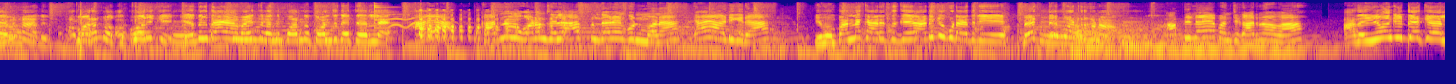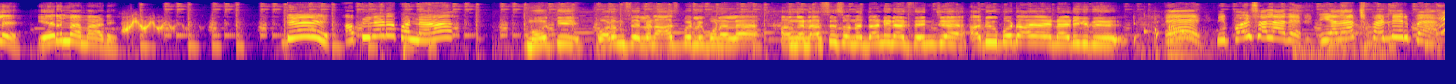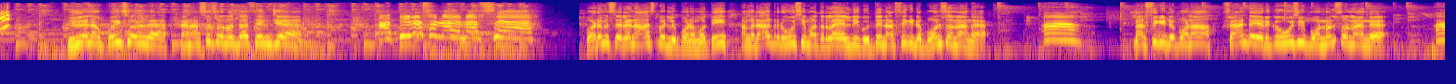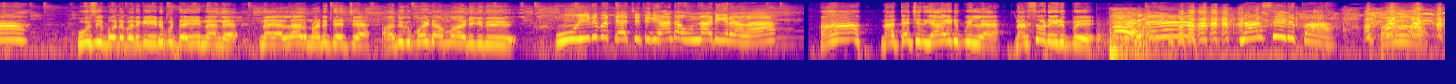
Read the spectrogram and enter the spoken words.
எருமாடு புறம்போக்கு பொறுக்கி. எதுக்குதான் என் வயித்துல வந்து பிறந்து தொலைஞ்சதே தெரியல. ஆயா கர்ணம் உடம்பு சரியில்லை ஹாஸ்பிட்டல் தானே கூட்டு போனேன் ஏன் அடிக்கிற? இவன் பண்ண காரியத்துக்கு அடிக்க கூடாதுடி. வெட்டி போட்டிருக்கணும். அப்படின்னா பஞ்சு கர்ணாவா? அதை இவங்கிட்டே கேளு. எருமை மாடு. டேய் அப்படி என்னடா பண்ண? மோத்தி உடம்பு சரியில்லைன்னு ஹாஸ்பிட்டலுக்கு போனல அங்க நர்ஸ் சொன்ன தாண்டி நான் செஞ்சேன். அதுக்கு போட்டு ஆயா என்ன அடிக்குது. ஏய் நீ போய் சொல்லாதே. நீ ஏதாச்சும் பண்ணிருப்ப. இல்ல நான் பொய் சொல்லல. நான் நர்ஸ் சொன்னதான் செஞ்சேன். அப்படின்னா சொன்னாங்க நர்ஸ் உடம்பு சரியில்லைன்னு ஹாஸ்பிட்டலுக்கு போன மோத்தி அங்க டாக்டர் ஊசி மாத்திரலாம் எழுதி கொடுத்து நர்ஸ் கிட்ட போன்னு சொன்னாங்க. நர்ஸ் கிட்ட போனா ஃபேண்டையருக்கு ஊசி போடணும்னு சொன்னாங்க. ஆ. ஊசி போட்ட பிறகு இடுப்பு தையினாங்க. நான் எல்லாரும் முன்னாடி தேய்ச்சேன். அதுக்கு போயிட்டு அம்மா அடிக்குது. உன் இடுப்பை தேய்ச்சதுக்கு ஏன்டா உன்ன அடிக்கிறாங்க? ஆ நான் தேய்ச்சது என் இடுப்பு இல்ல நர்ஸோட இடுப்பு. நர்ஸ் இடுப்பா ஆ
